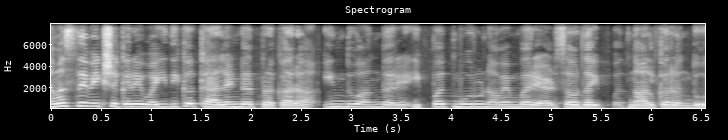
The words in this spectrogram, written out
ನಮಸ್ತೆ ವೀಕ್ಷಕರೇ, ವೈದಿಕ ಕ್ಯಾಲೆಂಡರ್ ಪ್ರಕಾರ ಇಂದು ಅಂದರೆ ಇಪ್ಪತ್ತ್ಮೂರು ನವೆಂಬರ್ ಎರಡು ಸಾವಿರದ ಇಪ್ಪತ್ತ್ನಾಲ್ಕರಂದು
